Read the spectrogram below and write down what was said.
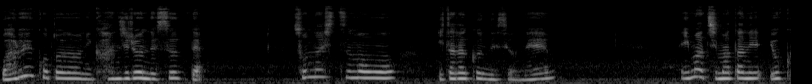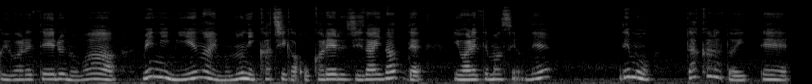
悪いことのように感じるんですって。そんな質問をいただくんですよね。今巷でよく言われているのは目に見えないものに価値が置かれる時代だって言われてますよね。でもだからといって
